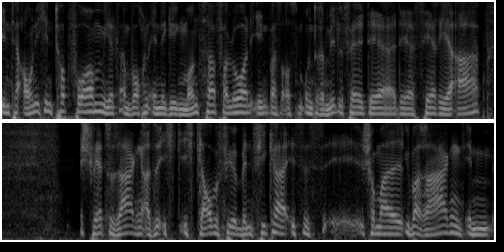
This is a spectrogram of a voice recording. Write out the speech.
Inter auch nicht in Topform. Jetzt am Wochenende gegen Monza verloren. Irgendwas aus dem unteren Mittelfeld der, der Serie A. Schwer zu sagen. Also ich, ich glaube, für Benfica ist es äh, schon mal überragend, im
